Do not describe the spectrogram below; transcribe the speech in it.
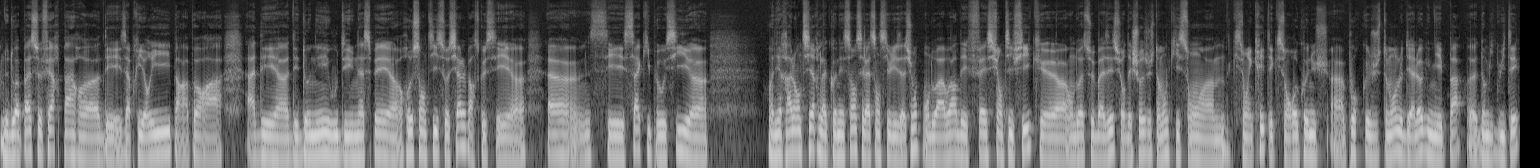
ne doit pas se faire par des a priori, par rapport à, des, données ou des, un aspect ressenti social, parce que c'est ça qui peut aussi on va dire ralentir la connaissance et la sensibilisation. On doit avoir des faits scientifiques, euh, on doit se baser sur des choses justement qui sont, euh, qui sont écrites et qui sont reconnues euh, pour que justement le dialogue n'y ait pas d'ambiguïté.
